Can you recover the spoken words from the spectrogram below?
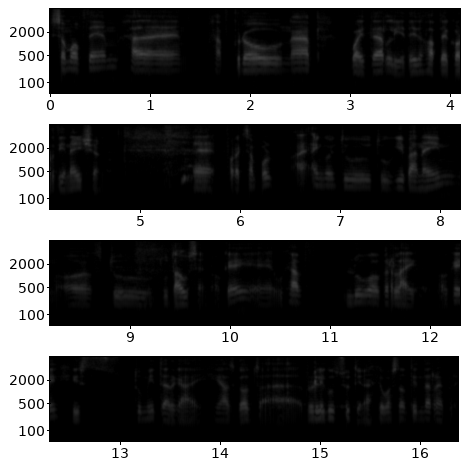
some of them ha- have grown up quite early. They don't have the coordination. Uh, for example, I, am going to, to give a name of two, 2000. Okay, we have Lugo Berlay. Okay, he's two meter guy. He has got really good shooting, and he was not in the repre.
